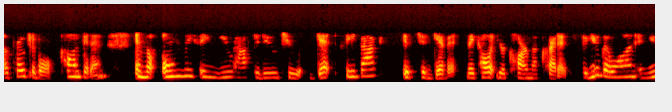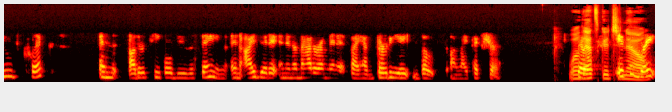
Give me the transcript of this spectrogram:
approachable, confident. And the only thing you have to do to get feedback is to give it. They call it your karma credit. So you go on and you click and other people do the same. And I did it and in a matter of minutes, I had 38 votes on my picture. Well, so that's good to it's know. It's a great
